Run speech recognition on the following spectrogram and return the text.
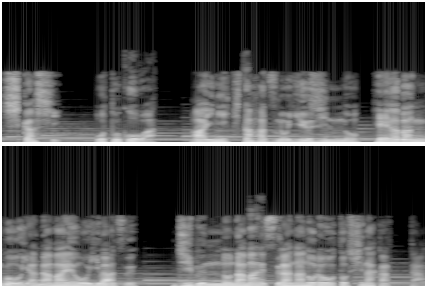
しかし男は会いに来たはずの友人の部屋番号や名前を言わず自分の名前すら名乗ろうとしなかった。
